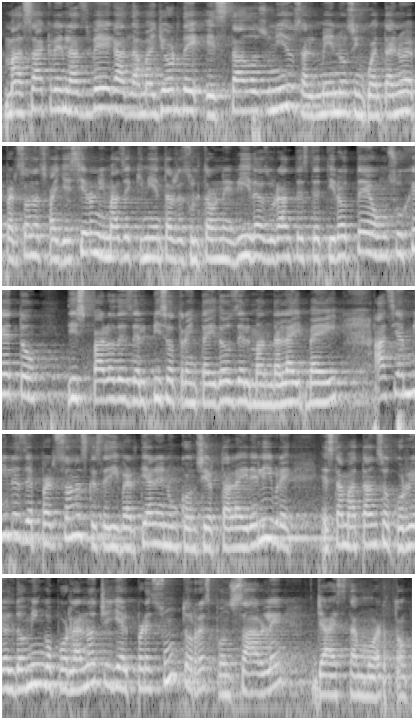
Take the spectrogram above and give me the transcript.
Masacre en Las Vegas, la mayor de Estados Unidos, al menos 59 personas fallecieron y más de 500 resultaron heridas durante este tiroteo. Un sujeto disparó desde el piso 32 del Mandalay Bay hacia miles de personas que se divertían en un concierto al aire libre. Esta matanza ocurrió el domingo por la noche y el presunto responsable ya está muerto.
